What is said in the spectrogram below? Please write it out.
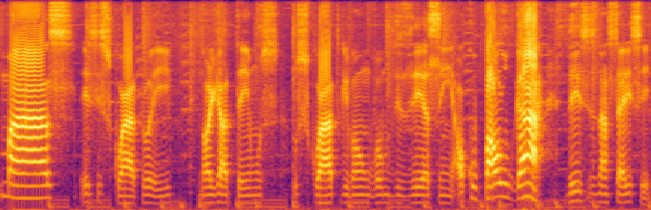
Mas esses quatro aí, nós já temos os quatro que vão, vamos dizer assim, ocupar o lugar desses na Série C.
